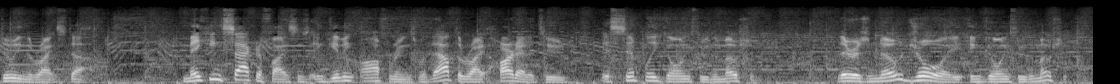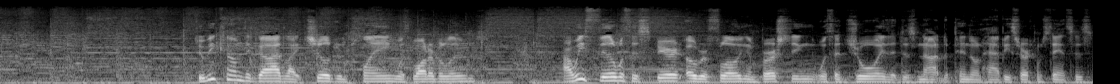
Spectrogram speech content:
doing the right stuff. Making sacrifices and giving offerings without the right heart attitude is simply going through the motion. There is no joy in going through the motion. Do we come to God like children playing with water balloons? Are we filled with His Spirit overflowing and bursting with a joy that does not depend on happy circumstances?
